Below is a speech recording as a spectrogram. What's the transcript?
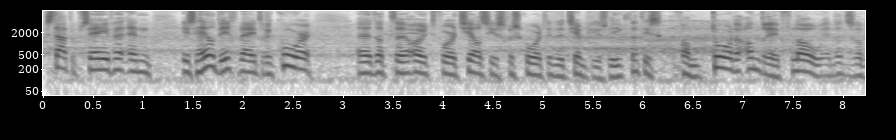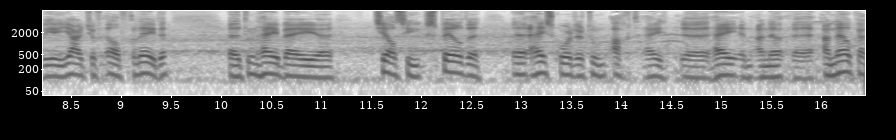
Staat op zeven en is heel dicht bij het record... Uh, dat uh, ooit voor Chelsea is gescoord in de Champions League. Dat is van Tore André Flo. En dat is alweer een jaartje of elf geleden. Toen hij bij Chelsea speelde. hij scoorde toen 8. Hij, hij en Anel, Anelka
